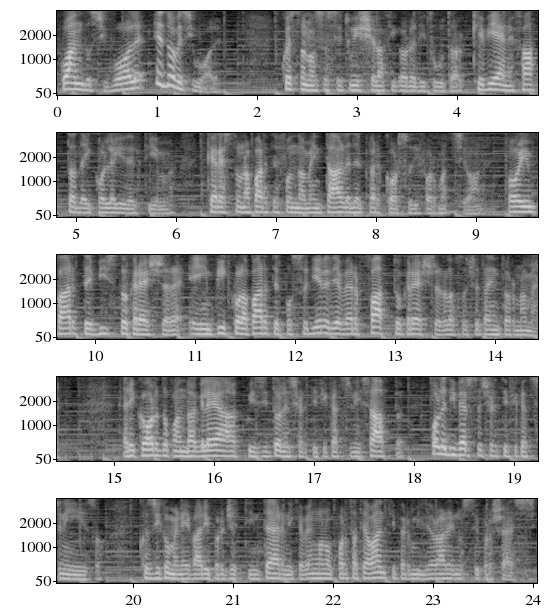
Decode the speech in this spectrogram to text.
quando si vuole e dove si vuole. Questo non sostituisce la figura di tutor, che viene fatta dai colleghi del team, che resta una parte fondamentale del percorso di formazione. Ho in parte visto crescere e in piccola parte posso dire di aver fatto crescere la società intorno a me. Ricordo quando Aglea ha acquisito le certificazioni SAP o le diverse certificazioni ISO, così come nei vari progetti interni che vengono portati avanti per migliorare i nostri processi.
